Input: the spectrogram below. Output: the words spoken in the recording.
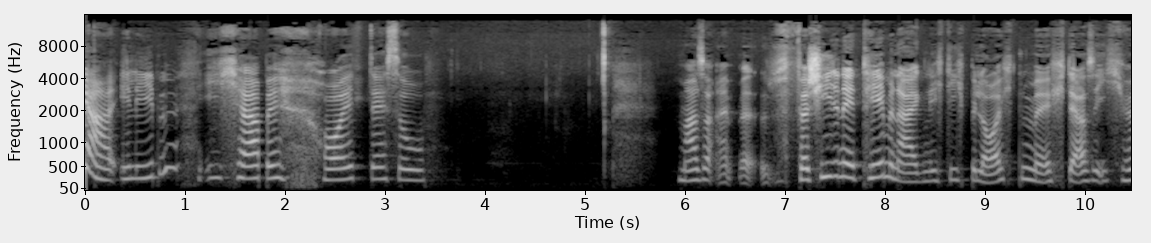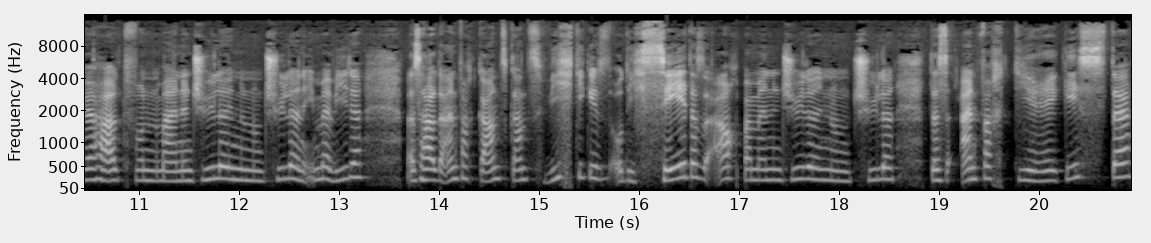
Ja, ihr Lieben, ich habe heute so mal so ein, äh, verschiedene Themen eigentlich, die ich beleuchten möchte. Also ich höre halt von meinen Schülerinnen und Schülern immer wieder, was halt einfach ganz, ganz wichtig ist, oder ich sehe das auch bei meinen Schülerinnen und Schülern, dass einfach die Register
